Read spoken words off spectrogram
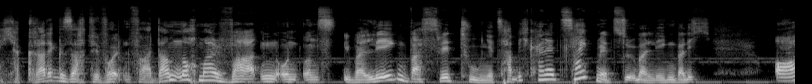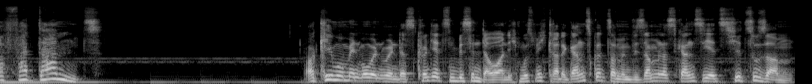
Ich habe gerade gesagt, wir wollten verdammt nochmal warten und uns überlegen, was wir tun. Jetzt habe ich keine Zeit mehr zu überlegen, weil ich... Oh, verdammt. Okay, Moment, Moment, Moment. Das könnte jetzt ein bisschen dauern. Ich muss mich gerade ganz kurz sammeln. Wir sammeln das Ganze jetzt hier zusammen.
